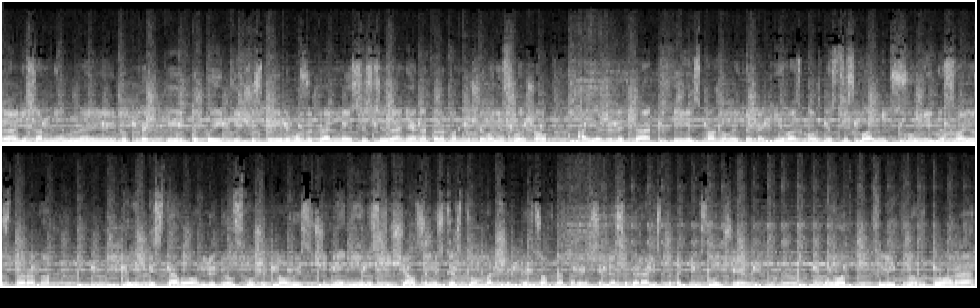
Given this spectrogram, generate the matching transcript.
Да, несомненно, идут какие-то поэтические или музыкальные состязания, о которых он ничего не слышал. А ежели так, есть, пожалуй, кое-какие возможности склонить судей на свою сторону. Да и без того он любил слушать новые сочинения и восхищался мастерством больших певцов, которые всегда собирались по таким случаям. И вот, кликнув Дора,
